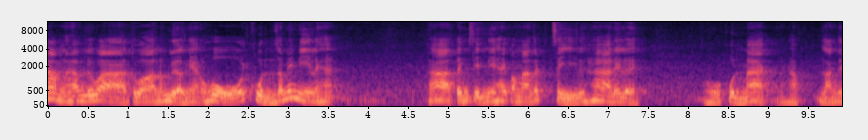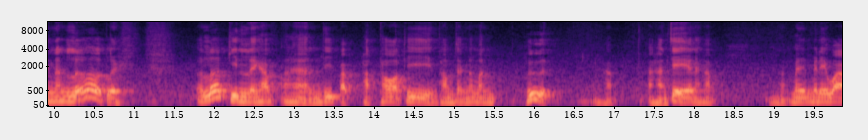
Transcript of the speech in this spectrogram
รั่มนะครับ หรือว่าตัวน้ำเหลืองเนี่ยโอ้โหขุ่นซะไม่มีเลยฮะถ้าเต็มสิบนี่ให้ประมาณสักสี่หรือห้าได้เลยโอ้โหขุ่นมากนะครับ หลังจากนั้นเลิกเลยเลิกกินเลยครับ อาหารที่แบบผัดทอดที่ทำจากน้ำมันพืชนะครับอาหารเจนะครับไม่ไม่ได้ว่า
